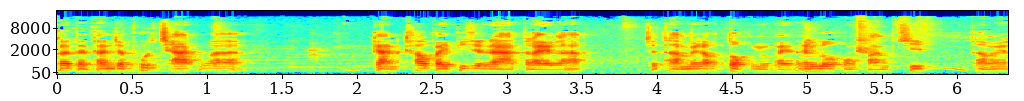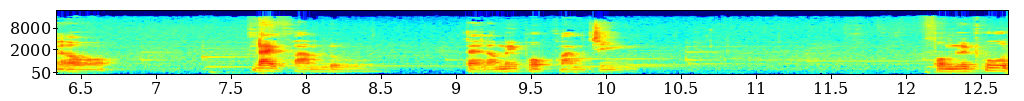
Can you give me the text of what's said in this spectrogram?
ก็แต่ท่านจะพูดชัดว่า การเข้าไปพิจารณาไตรลักษณ์จะทำให้เราตกอยู่ภายในโลกของความคิดทำให้เราได้ความรู้ แต่เราไม่พบความจริง ผมเลยพูด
